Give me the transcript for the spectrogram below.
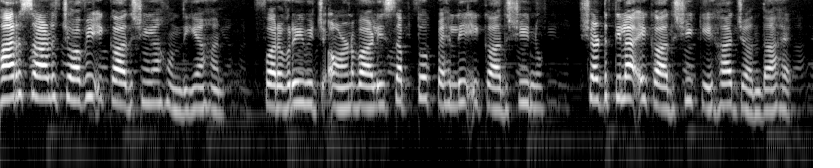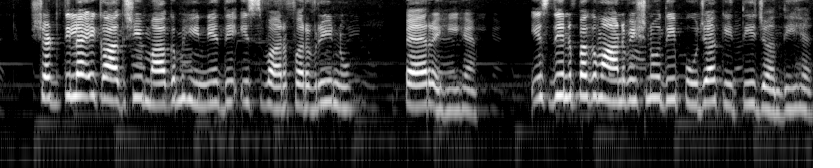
ਹਰ ਸਾਲ 24 ਇਕਾਦਸ਼ੀਆਂ ਹੁੰਦੀਆਂ ਹਨ। ਫਰਵਰੀ ਵਿੱਚ ਆਉਣ ਵਾਲੀ ਸਭ ਤੋਂ ਪਹਿਲੀ ਇਕਾਦਸ਼ੀ ਨੂੰ ਛਟਤਿਲਾ ਇਕਾਦਸ਼ੀ ਕਿਹਾ ਜਾਂਦਾ ਹੈ। ਛਟਤਿਲਾ ਇਕਾਦਸ਼ੀ ਮਾਘ ਮਹੀਨੇ ਦੀ ਇਸ ਵਾਰ ਫਰਵਰੀ ਨੂੰ ਪੈ ਰਹੀ ਹੈ। ਇਸ ਦਿਨ ਭਗਵਾਨ ਵਿਸ਼ਨੂੰ ਦੀ ਪੂਜਾ ਕੀਤੀ ਜਾਂਦੀ ਹੈ।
